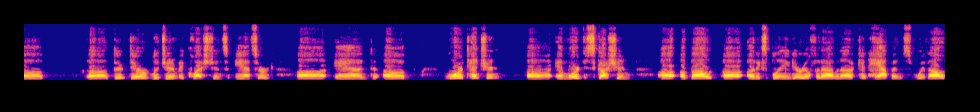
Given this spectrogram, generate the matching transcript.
uh, uh their, their, legitimate questions answered uh, and uh, more attention and more discussion about unexplained aerial phenomena can happen without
